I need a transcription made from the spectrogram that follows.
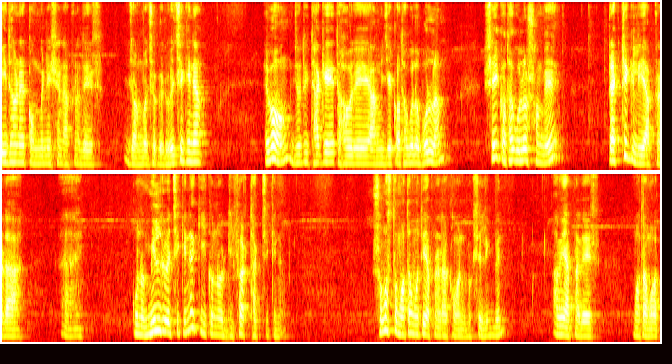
এই ধরনের কম্বিনেশন আপনাদের জন্মছকে রয়েছে কি না এবং যদি থাকে তাহলে আমি যে কথাগুলো বললাম, সেই কথাগুলোর সঙ্গে প্র্যাকটিক্যালি আপনারা কোনো মিল রয়েছে কি না কি কোনো ডিফার থাকছে কি না সমস্ত মতামতই আপনারা কমেন্ট বক্সে লিখবেন। আমি আপনাদের মতামত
